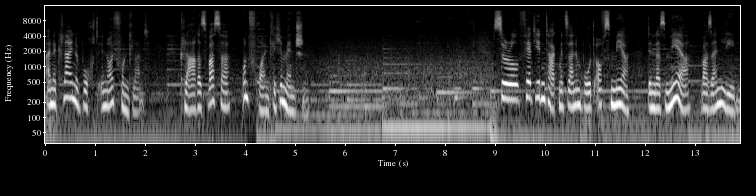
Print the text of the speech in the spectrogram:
Eine kleine Bucht in Neufundland. Klares Wasser und freundliche Menschen. Cyril fährt jeden Tag mit seinem Boot aufs Meer, denn das Meer war sein Leben.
